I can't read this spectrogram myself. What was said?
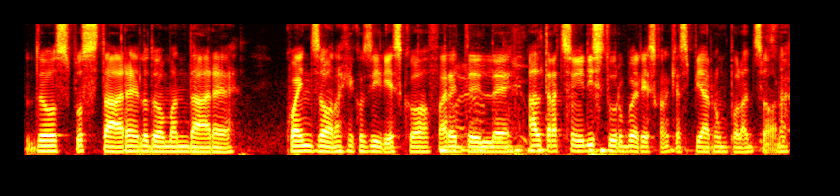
lo devo spostare, lo devo mandare qua in zona che così riesco a fare delle altre azioni di disturbo e riesco anche a spiare un po' la zona.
